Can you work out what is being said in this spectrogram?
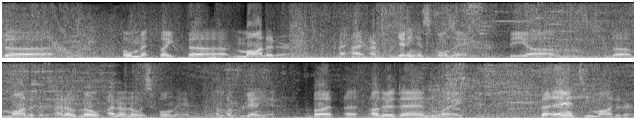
the oh like the monitor. I, I'm forgetting his full name. The um the monitor. I don't know I don't know his full name. I'm, I'm forgetting it. But uh, other than like the anti-monitor.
